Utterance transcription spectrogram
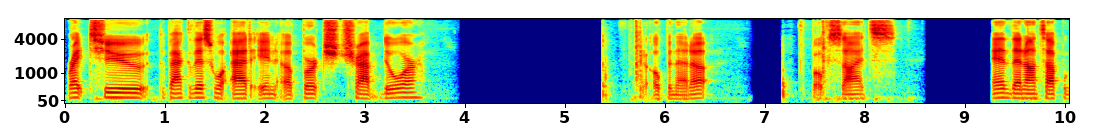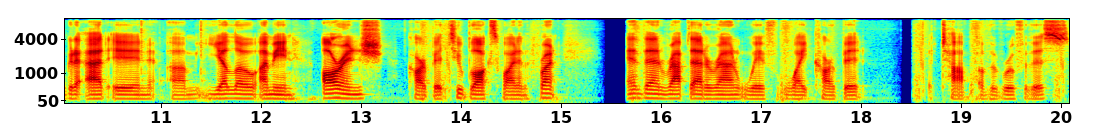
right to the back of this. We'll add in a birch trap door. Gonna open that up for both sides. And then on top, we're gonna add in um, yellow, I mean orange carpet, two blocks wide in the front, and then wrap that around with white carpet the top of the roof of this.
